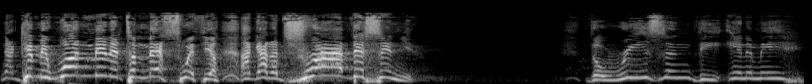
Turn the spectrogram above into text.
Now give me one minute to mess with you. I gotta drive this in you. The reason the enemy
